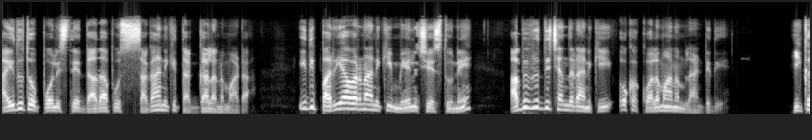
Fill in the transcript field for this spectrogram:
ఐదుతో పోలిస్తే దాదాపు సగానికి తగ్గాలన్నమాట. ఇది పర్యావరణానికి మేలు చేస్తూనే అభివృద్ధి చెందడానికి ఒక కొలమానం లాంటిది. ఇక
